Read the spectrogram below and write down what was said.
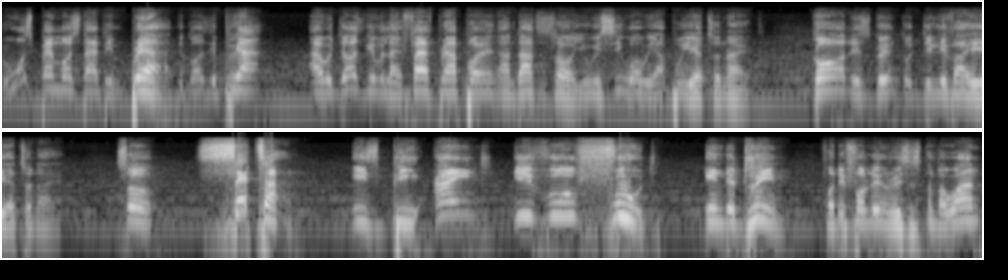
we won't spend much time in prayer because the prayer I will just give you like five prayer points, and that is all. You will see what will happen here tonight. God is going to deliver you here tonight. So, Satan is behind evil food in the dream for the following reasons. Number one,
